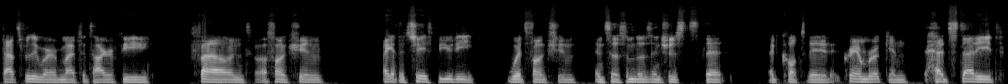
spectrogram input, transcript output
that's really where my photography found a function. I got to chase beauty with function. And so some of those interests that I'd cultivated at Cranbrook and had studied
